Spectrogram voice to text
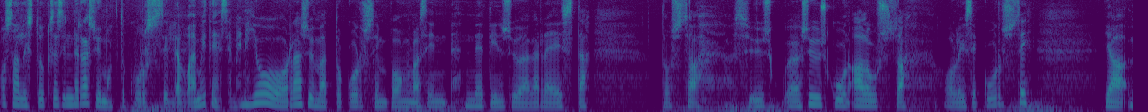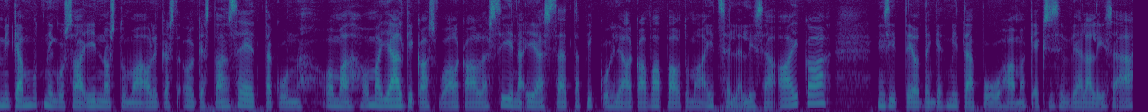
osallistuiko se sinne räsymattokurssille vai miten se meni? Joo, räsymättokurssin pongasin netin syöväreistä. Tuossa syys, syyskuun alussa oli se kurssi. Ja mikä mut niin saa innostumaan oli oikeastaan se, että kun oma, oma jälkikasvu alkaa olla siinä iässä, että pikkuhiljaa alkaa vapautumaan itselle lisää aikaa, niin sitten jotenkin, että mitä puuhaa, mä keksisin vielä lisää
